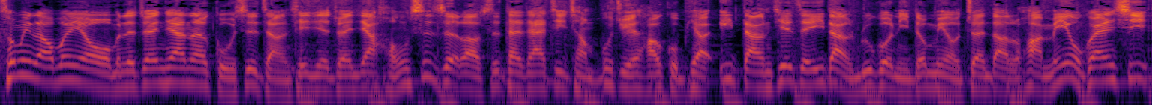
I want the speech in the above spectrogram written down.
聪明老朋友，我们的专家呢，股市涨先机专家洪世哲老师带大家进场布局好股票，一档接着一档。如果你都没有赚到的话，没有关系。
